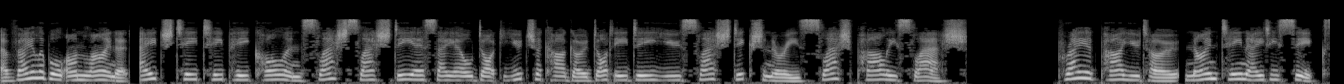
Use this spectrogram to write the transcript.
Available online at http dsal.uchicago.edu dictionaries pali Prayudh Payutto 1986.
